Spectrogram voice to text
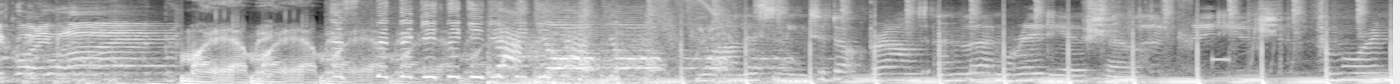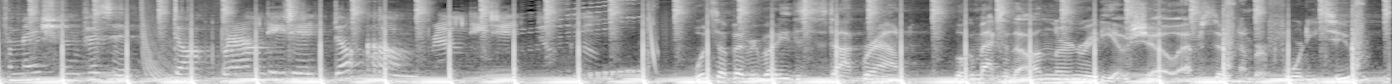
Recording live. Miami, Miami, It's the Miami. Diggy Diggy Diggy Dog. You are listening to Doc Brown's Unlearn Radio Show. For more information, visit docbrowndj.com. What's up, everybody? This is Doc Brown. Welcome back to the Unlearn Radio Show, episode number 42.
